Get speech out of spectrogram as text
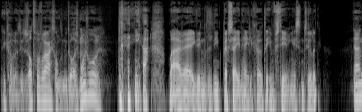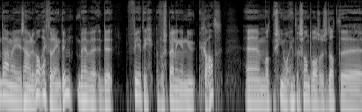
Ik hoop dat hij er zat voor vraagt, want het moet wel iets moois worden. ja, maar ik denk dat het niet per se een hele grote investering is natuurlijk. Ja, en daarmee zijn we er wel echt doorheen, Tim. We hebben de 40 voorspellingen nu gehad. Um, wat misschien wel interessant was, is dat uh,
